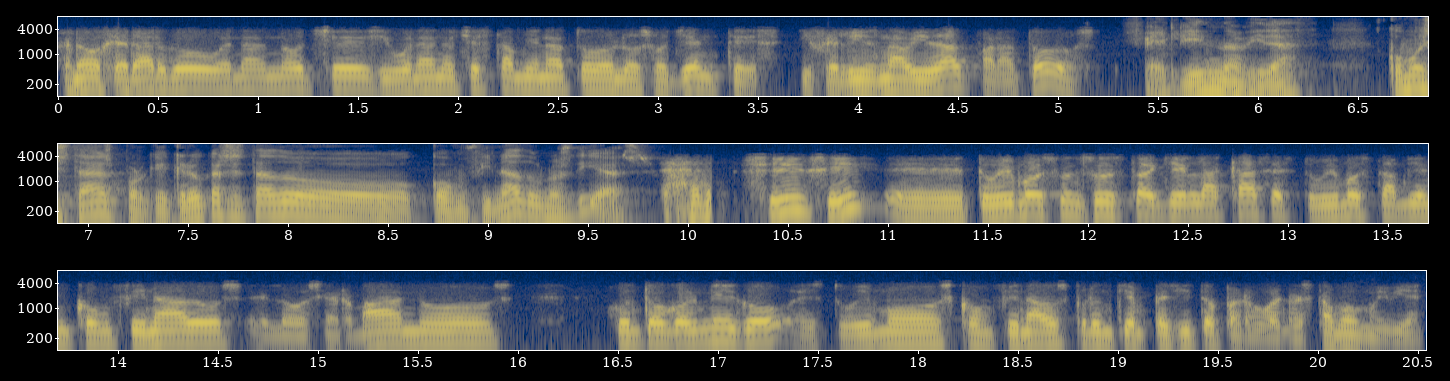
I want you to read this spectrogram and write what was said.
Bueno, Gerardo, buenas noches y buenas noches también a todos los oyentes y feliz Navidad para todos. Feliz Navidad. ¿Cómo estás? Porque creo que has estado confinado unos días. Sí, sí, eh, tuvimos un susto aquí en la casa, estuvimos también confinados, eh, los hermanos junto conmigo, estuvimos confinados por un tiempecito, pero bueno, estamos muy bien.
